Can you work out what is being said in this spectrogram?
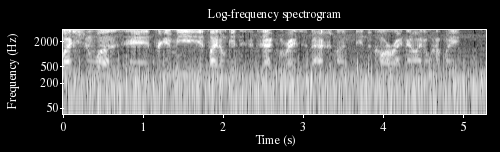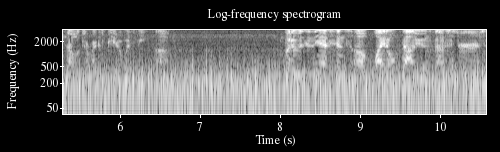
question was, and forgive me if I don't get this exactly right, Sebastian. I'm in the car right now. I don't have my notes or my computer with me. Um, but it was in the essence of why don't value investors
